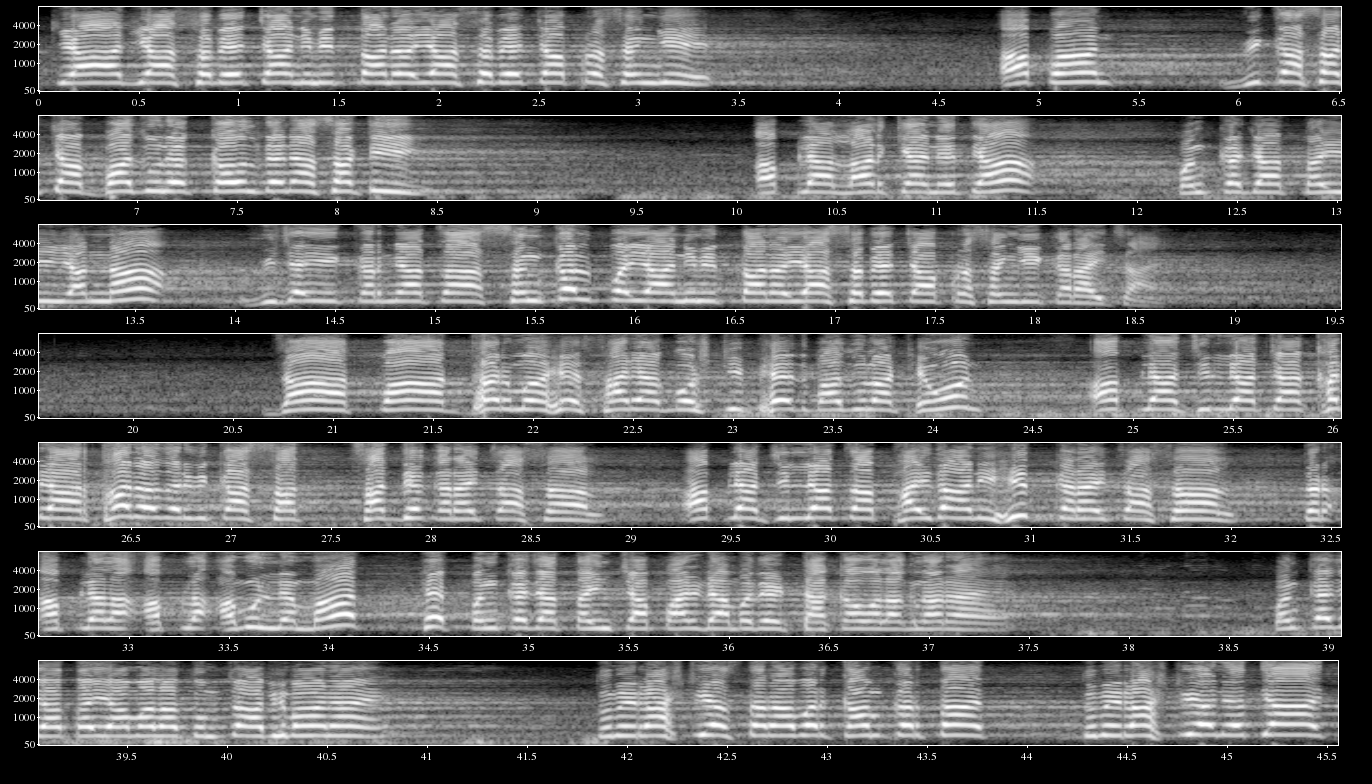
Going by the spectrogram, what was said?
की आज या सभेच्या निमित्तानं या सभेच्या प्रसंगी आपण विकासाच्या बाजूने कौल देण्यासाठी आपल्या लाडक्या नेत्या पंकजाताई यांना विजयी करण्याचा संकल्प या निमित्तानं या सभेच्या प्रसंगी करायचा आहे. जात पात धर्म हे साऱ्या गोष्टी भेद बाजूला ठेवून आपल्या जिल्ह्याच्या खऱ्या अर्थानं जर विकास सा साध्य करायचा असेल आपल्या जिल्ह्याचा फायदा आणि हित करायचा असेल तर आपल्याला आपलं अमूल्य मत हे पंकजाताईंच्या पारड्यामध्ये टाकावं लागणार आहे. पंकजाताई आम्हाला तुमचा अभिमान आहे. तुम्ही राष्ट्रीय स्तरावर काम करतात. तुम्ही राष्ट्रीय नेते आहेत.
